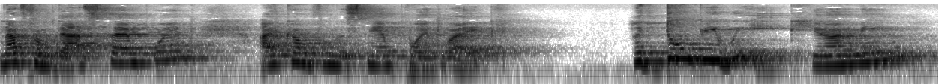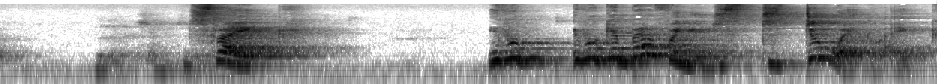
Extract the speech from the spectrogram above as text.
Not from that standpoint. I come from the standpoint like, like, don't be weak. You know what I mean? It's like it will it will get better for you. Just just do it. Like,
